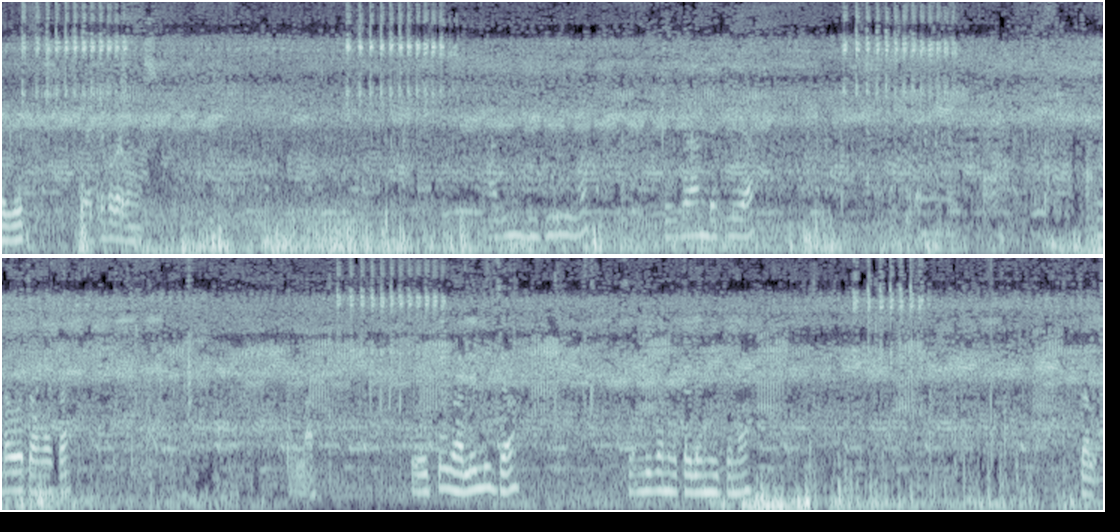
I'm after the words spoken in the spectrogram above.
लगेच. पकड अजून भेटलेली भेटली आहे. अंडा व टमाटा पोहोच झालेलीच आहे संदीपान होता मी पण चला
